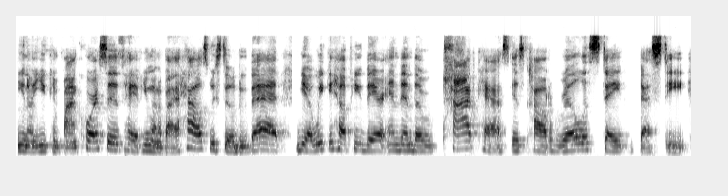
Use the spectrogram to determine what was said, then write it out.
You know, you can find courses. Hey, if you want to buy a house, we still do that. Yeah, we can help you there. And then the podcast is called Real Estate Bestie.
